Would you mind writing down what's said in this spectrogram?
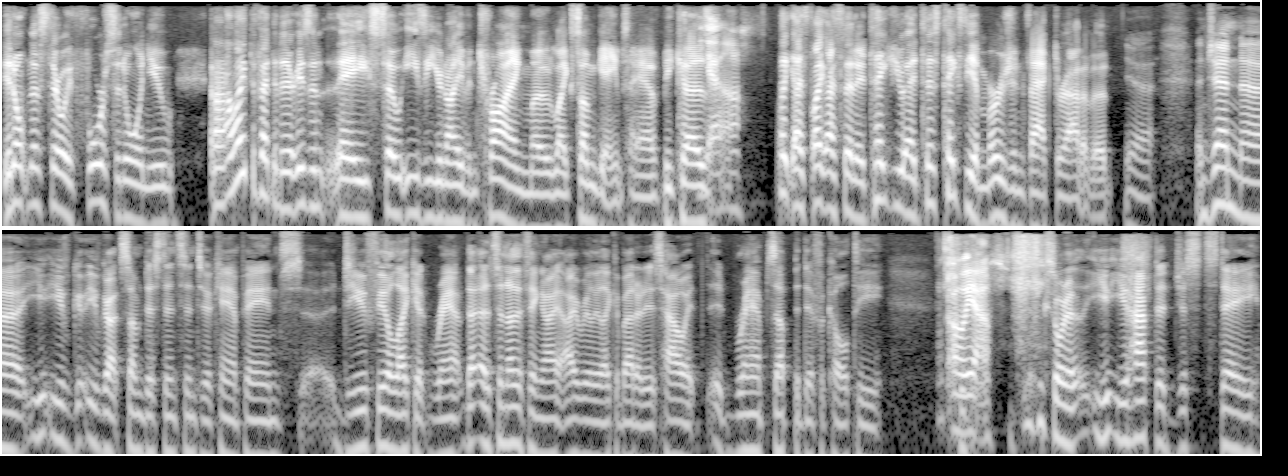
they don't necessarily force it on you. And I like the fact that there isn't a so easy you're not even trying mode like some games have because Yeah. like I like I said it takes you it just takes the immersion factor out of it. Yeah. And Jen, uh, you, you've you've got some distance into campaigns. Uh, do you feel like it ramp? That's another thing I, I really like about it is how it, it ramps up the difficulty. Oh yeah. sort of, you you have to just stay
